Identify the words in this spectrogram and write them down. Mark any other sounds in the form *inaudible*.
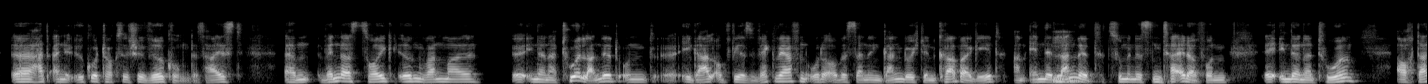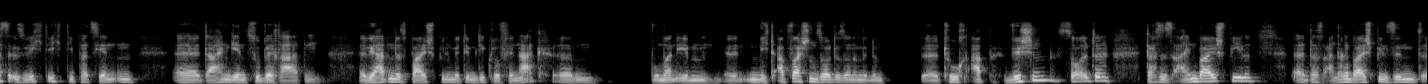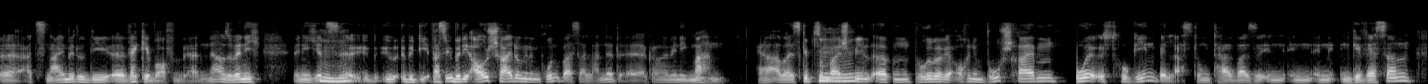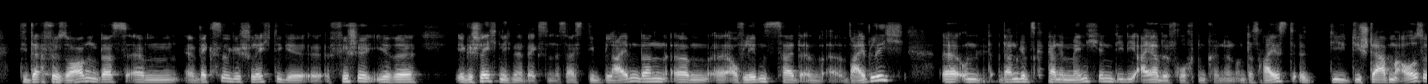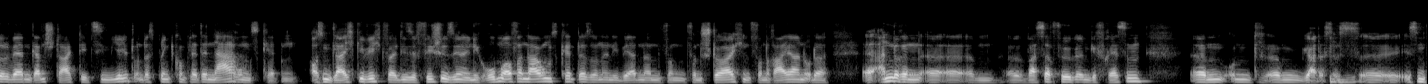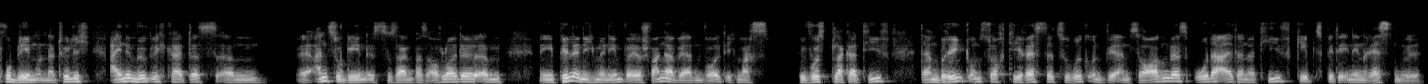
äh, hat eine ökotoxische Wirkung. Das heißt, ähm, wenn das Zeug irgendwann mal in der Natur landet und äh, egal, ob wir es wegwerfen oder ob es dann in Gang durch den Körper geht, am Ende mhm. landet zumindest ein Teil davon äh, in der Natur. Auch das ist wichtig, die Patienten dahingehend zu beraten. Wir hatten das Beispiel mit dem Diclofenac, ähm, wo man eben nicht abwaschen sollte, sondern mit einem äh, Tuch abwischen sollte. Das ist ein Beispiel. Äh, das andere Beispiel sind äh, Arzneimittel, die weggeworfen werden. Also wenn ich, wenn ich jetzt mhm. über, die, was über die Ausscheidungen im Grundwasser landet, kann man wenig machen. Ja, aber es gibt zum mhm. Beispiel, ähm, worüber wir auch in dem Buch schreiben, hohe Östrogenbelastung teilweise in, in, in, Gewässern, die dafür sorgen, dass ähm, wechselgeschlechtige Fische ihre, ihr Geschlecht nicht mehr wechseln. Das heißt, die bleiben dann ähm, auf Lebenszeit äh, weiblich, äh, und dann gibt es keine Männchen, die die Eier befruchten können. Und das heißt, äh, die, die sterben aus oder werden ganz stark dezimiert und das bringt komplette Nahrungsketten aus dem Gleichgewicht, weil diese Fische sind ja nicht oben auf der Nahrungskette, sondern die werden dann von, von Störchen, von Reihern oder äh, anderen äh, ähm, äh, Wasservögeln gefressen. Ähm, und ähm, ja, das mhm. ist, äh, ist ein Problem. Und natürlich eine Möglichkeit, das ähm, anzugehen, ist zu sagen, pass auf Leute, ähm, wenn ihr Pille nicht mehr nehmt, weil ihr schwanger werden wollt, ich mache es bewusst plakativ, dann bringt uns doch die Reste zurück und wir entsorgen das oder alternativ gebt es bitte in den Restmüll.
